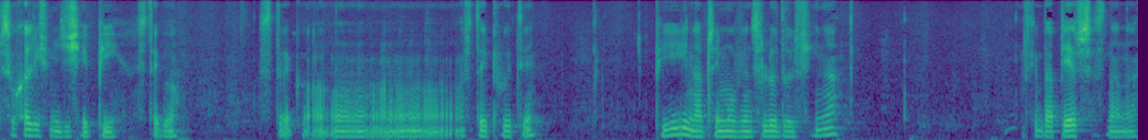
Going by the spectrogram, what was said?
Słuchaliśmy dzisiaj Pi z tego, z tego, z tej płyty. Pi, inaczej mówiąc Ludolfina. Chyba pierwsza znana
